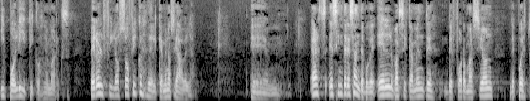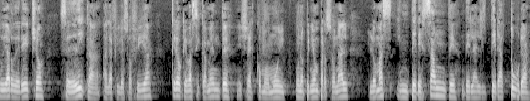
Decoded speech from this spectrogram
y políticos de Marx. Pero el filosófico es del que menos se habla. Eh, es, es interesante porque él básicamente de formación, después de estudiar derecho, se dedica a la filosofía, creo que básicamente, y ya es como muy una opinión personal, lo más interesante de la literatura,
